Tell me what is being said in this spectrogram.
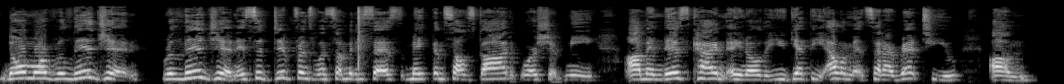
No more religion. Religion. It's a difference when somebody says, make themselves God, worship me. Um, and this kind, you know, that you get the elements that I read to you. Um,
